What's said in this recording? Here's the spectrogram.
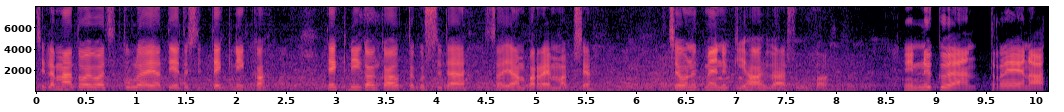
sillä mä toivon, että se tulee ja tietysti tekniikka, tekniikan kautta, kun sitä saadaan paremmaksi ja se on nyt mennyt ihan hyvää suuntaan. Niin nykyään treenaat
